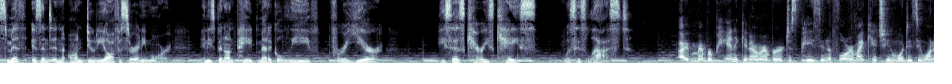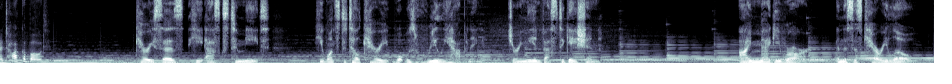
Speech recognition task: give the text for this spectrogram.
Smith isn't an on duty officer anymore, and he's been on paid medical leave for a year. He says Carrie's case was his last. I remember panicking. I remember just pacing the floor in my kitchen. What does he want to talk about? Carrie says he asks to meet. He wants to tell Carrie what was really happening during the investigation. I'm Maggie Rahr, and this is Carrie Low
